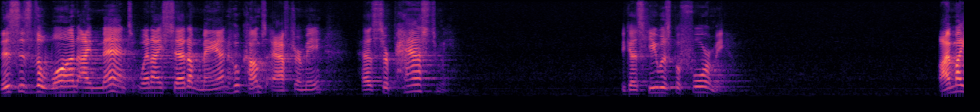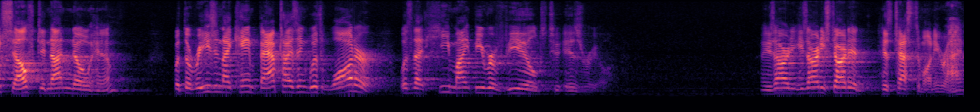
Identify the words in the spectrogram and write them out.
This is the one I meant when I said, A man who comes after me has surpassed me because he was before me. I myself did not know him, but the reason I came baptizing with water was that he might be revealed to Israel. He's already, he's already started his testimony, right?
